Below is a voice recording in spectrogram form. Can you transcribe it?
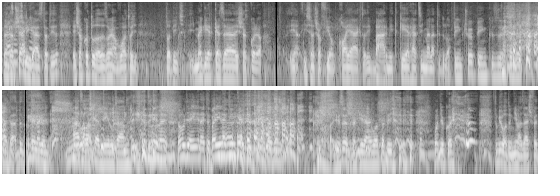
de nem semmi gáz. Tehát, és akkor tudod, ez olyan volt, hogy tudod, így, így megérkezel, és akkor a, ilyen iszonyatos a film kaják, tudod, így bármit kérhetsz, így melletted ül a pink csőpink között, de- de tényleg egy Átlagos kedd délután. igen, tényleg, na, ugye énekli, beéneklünk együtt, iszonyatosan király volt, tehát így, mondjuk, hogy mi voltunk nyilván az első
